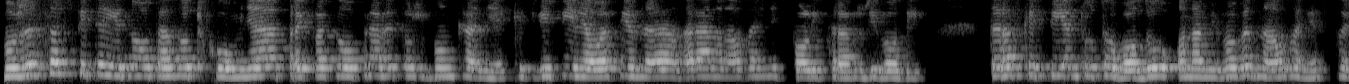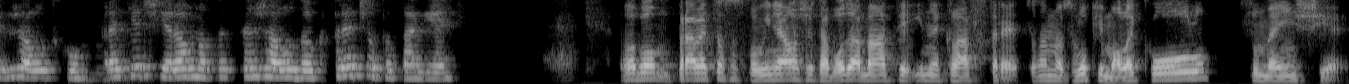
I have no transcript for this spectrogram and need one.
Môžem sa spýtať jednu otázočku. Mňa prekvapilo práve to žblnkanie. Keď vypijem, ja vypijem ráno naozaj hneď pol litra vždy vody. Teraz, keď pijem túto vodu, ona mi vôbec naozaj nestojí v žalúdku. Mhm. Pretečie rovno cez ten žalúdok. Prečo to tak je? Lebo práve to som spomínal, že tá voda má tie iné klastre. To znamená, zhluky molekúl sú menšie.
